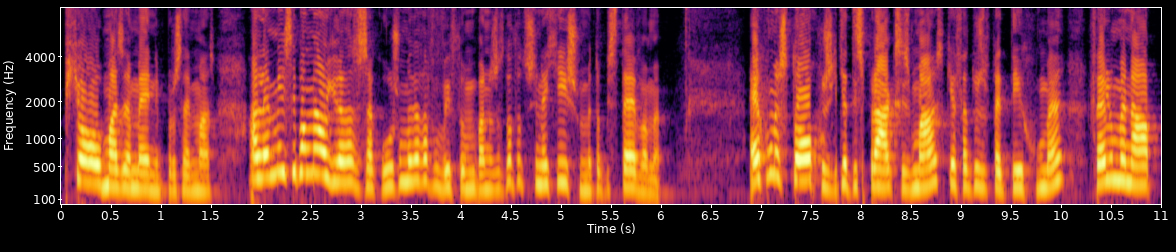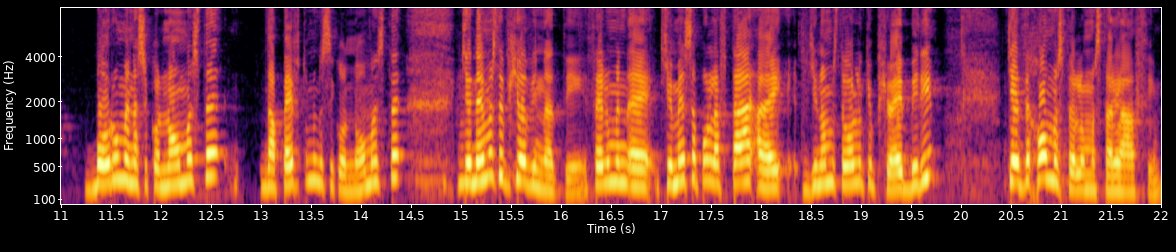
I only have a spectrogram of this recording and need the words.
πιο μαζεμένοι προς εμάς. Αλλά εμείς είπαμε, Όχι, δεν θα σας ακούσουμε, δεν θα φοβηθούμε πάνω σε αυτό, θα το συνεχίσουμε, το πιστεύαμε. Έχουμε στόχους για τις πράξεις μας και θα τους πετύχουμε. Θέλουμε να μπορούμε να σηκωνόμαστε, να πέφτουμε, να σηκωνόμαστε και να είμαστε πιο δυνατοί. Θέλουμε, ε, και μέσα από όλα αυτά ε, γινόμαστε όλο και πιο έμπειροι και δεχόμαστε όλα μας τα λάθη.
